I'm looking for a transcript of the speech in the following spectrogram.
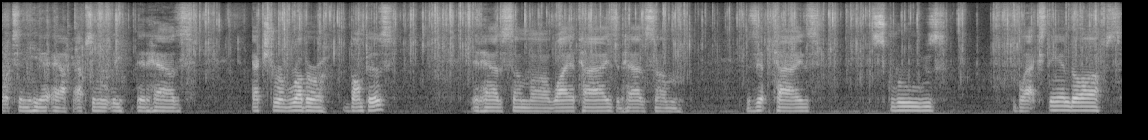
What's in here? Yeah, absolutely. It has extra rubber bumpers. It has some uh, wire ties. It has some zip ties, screws, black standoffs,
